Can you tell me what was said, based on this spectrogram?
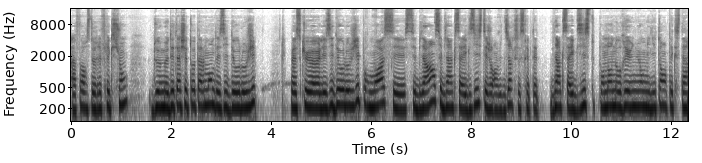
à force de réflexion, de me détacher totalement des idéologies. Parce que euh, les idéologies, pour moi, c'est bien, c'est bien que ça existe, et j'ai envie de dire que ce serait peut-être bien que ça existe pendant nos réunions militantes, etc.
